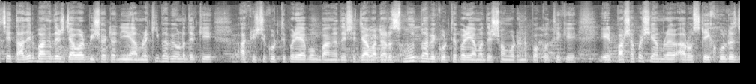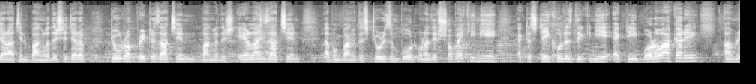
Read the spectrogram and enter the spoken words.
আছে, তাদের বাংলাদেশ যাওয়ার বিষয়টা নিয়ে আমরা কীভাবে ওনাদেরকে আকৃষ্ট করতে পারি এবং বাংলাদেশে যাওয়াটা আরও স্মুথভাবে করতে পারি আমাদের সংগঠনের পক্ষ থেকে। এর পাশাপাশি আমরা আরও স্টেক হোল্ডার্স যারা আছেন, বাংলাদেশে যারা ট্যুর অপারেটার্স আছেন, বাংলাদেশ এয়ারলাইন্স আছেন এবং বাংলাদেশ ট্যুরিজম বোর্ড ওনাদের সবাইকে নিয়ে একটা স্টেক হোল্ডার্সদেরকে নিয়ে একটি বড় আকারে আমরা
